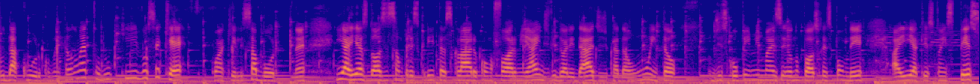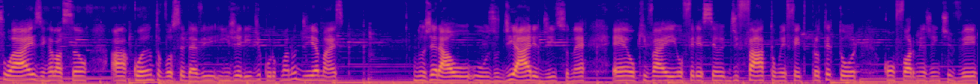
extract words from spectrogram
o da cúrcuma, então não é tudo o que você quer com aquele sabor, né? E aí as doses são prescritas, claro, conforme a individualidade de cada um, então desculpem-me, mas eu não posso responder aí a questões pessoais em relação a quanto você deve ingerir de cúrcuma no dia, mas no geral, o uso diário disso, né, é o que vai oferecer de fato um efeito protetor, conforme a gente vê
